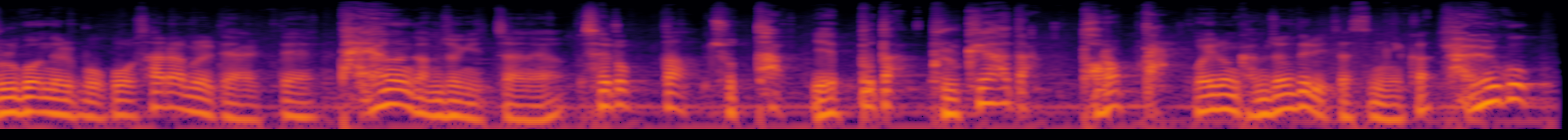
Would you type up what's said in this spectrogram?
물건을 보고 사람을 대할 때 다양한 감정이 있잖아요. 새롭다, 좋다, 예쁘다, 불쾌하다, 더럽다 뭐 이런 감정들이 있지 않습니까? 결국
